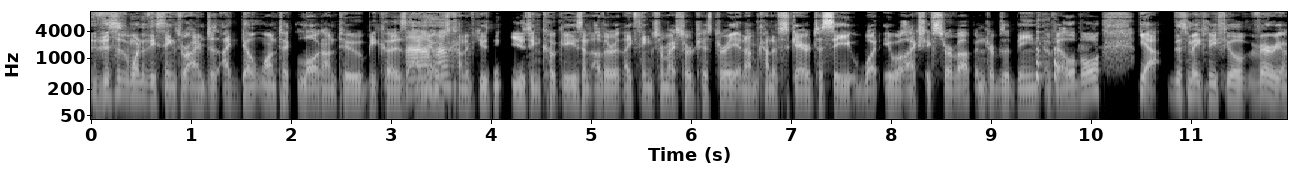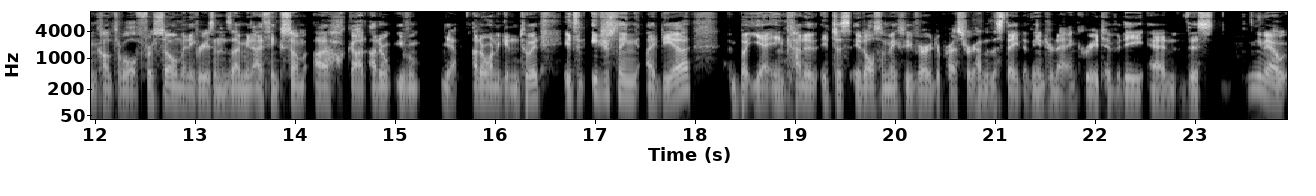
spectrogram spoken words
this is one of these things where I'm just I don't want to log on to because uh-huh. I know it's uh-huh. kind of using using cookies and other like things from my search history, and I'm kind of scared to see what it will actually serve up in terms of being available. yeah, this makes me feel very uncomfortable for so many reasons. I mean, I think some oh god, I don't even yeah, I don't want to get into it. It's an interesting idea, but yeah, in kind of it just it also makes me very depressed for kind of the state of the internet and creativity and this you know,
